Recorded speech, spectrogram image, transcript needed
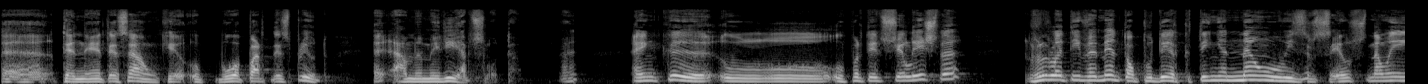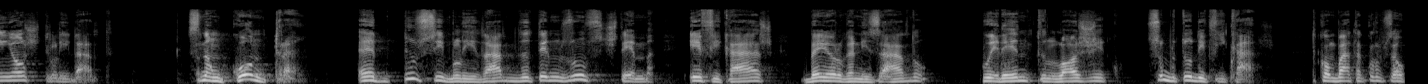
eh, tendo em atenção que o- boa parte desse período eh, há uma maioria absoluta, é? em que o, o Partido Socialista, relativamente ao poder que tinha, não o exerceu, senão em hostilidade, senão contra a possibilidade de termos um sistema eficaz, bem organizado, coerente, lógico, sobretudo eficaz, de combate à corrupção.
